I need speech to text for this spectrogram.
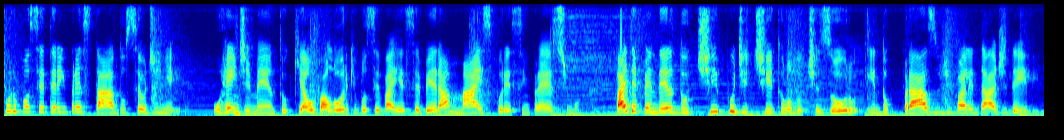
por você ter emprestado o seu dinheiro. O rendimento, que é o valor que você vai receber a mais por esse empréstimo, vai depender do tipo de título do Tesouro e do prazo de validade dele.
